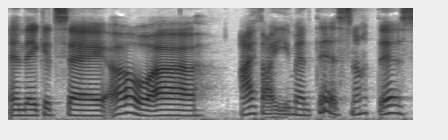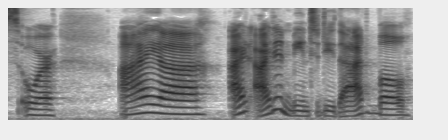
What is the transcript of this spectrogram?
And they could say, "Oh, uh, I thought you meant this, not this," or "I, uh, I, I didn't mean to do that." Well,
